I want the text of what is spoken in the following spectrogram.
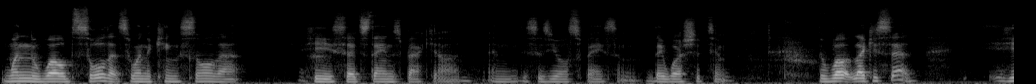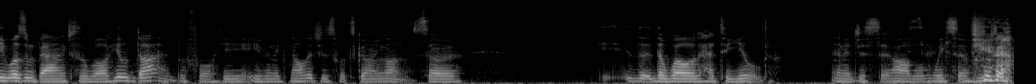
when the world saw that, so when the king saw that, he said, "Stay in his backyard, and this is your space," and they worshipped him. The world, like you said, he wasn't bowing to the world. He'll die before he even acknowledges what's going on. So the the world had to yield, and it just said, "Oh, well, we serve you now."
